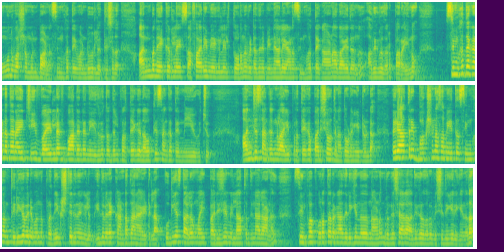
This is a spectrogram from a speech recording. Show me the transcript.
മൂന്ന് വർഷം മുൻപാണ് സിംഹത്തെ വണ്ടൂരിലെത്തിച്ചത് അൻപത് ഏക്കറിലെ സഫാരി മേഖലയിൽ തുറന്നുവിട്ടതിന് പിന്നാലെയാണ് സിംഹത്തെ കാണാതായതെന്ന് അധികൃതർ പറയുന്നു. സിംഹത്തെ കണ്ടെത്താനായി ചീഫ് വൈൽഡ് ലൈഫ് വാർഡന്റെ നേതൃത്വത്തിൽ പ്രത്യേക ദൗത്യ സംഘത്തെ നിയോഗിച്ചു. അഞ്ച് സംഘങ്ങളായി പ്രത്യേക പരിശോധന തുടങ്ങിയിട്ടുണ്ട്. രാത്രി ഭക്ഷണ സമയത്ത് സിംഹം തിരികെ വരുമെന്ന് പ്രതീക്ഷിച്ചിരുന്നെങ്കിലും ഇതുവരെ കണ്ടെത്താനായിട്ടില്ല. പുതിയ സ്ഥലവുമായി പരിചയമില്ലാത്തതിനാലാണ് സിംഹം പുറത്തിറങ്ങാതിരിക്കുന്നതെന്നാണ് മൃഗശാല അധികൃതർ വിശദീകരിക്കുന്നത്.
